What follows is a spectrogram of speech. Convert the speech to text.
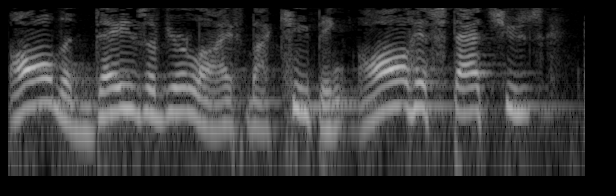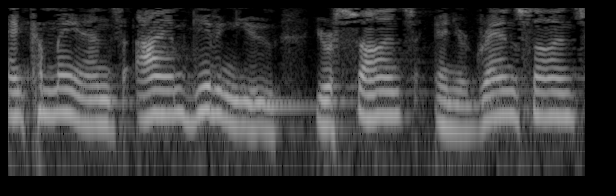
all the days of your life by keeping all his statutes and commands I am giving you, your sons and your grandsons,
